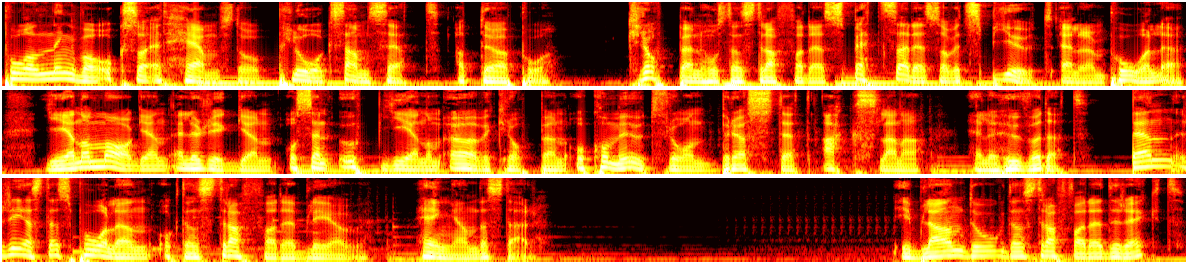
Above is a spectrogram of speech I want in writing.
Pålning var också ett hemskt och plågsamt sätt att dö på. Kroppen hos den straffade spetsades av ett spjut eller en påle genom magen eller ryggen och sen upp genom överkroppen och kom ut från bröstet, axlarna eller huvudet. Sen restes pålen och den straffade blev hängandes där. Ibland dog den straffade direkt,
